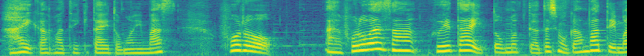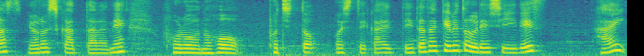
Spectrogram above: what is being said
はい頑張っていきたいと思います。フォローあフォロワーさん増えたいと思って私も頑張っています。よろしかったらねフォローの方ポチッと押して帰っていただけると嬉しいです。はい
